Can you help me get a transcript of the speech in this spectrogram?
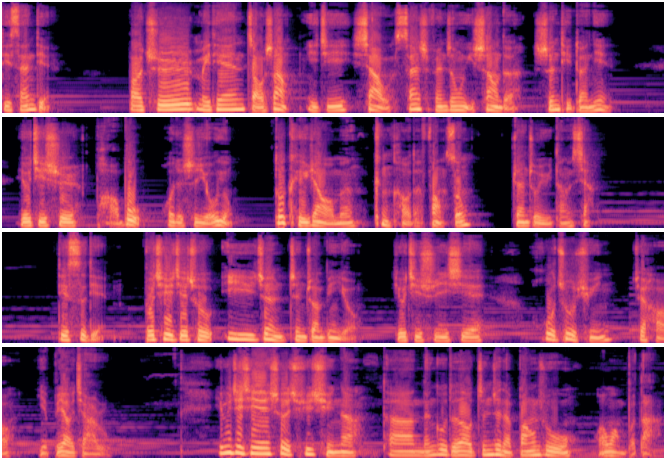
第三点，保持每天早上以及下午三十分钟以上的身体锻炼，尤其是跑步或者是游泳，都可以让我们更好的放松，专注于当下。第四点，不去接触抑郁症症状病友，尤其是一些互助群，最好也不要加入，因为这些社区群呢，它能够得到真正的帮助往往不大，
